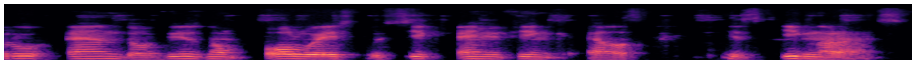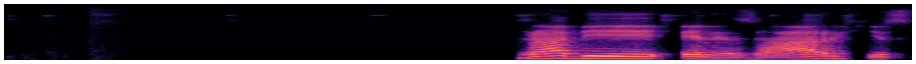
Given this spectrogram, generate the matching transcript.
true end of wisdom, always to seek anything else is ignorance. Rabbi Elazar, his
